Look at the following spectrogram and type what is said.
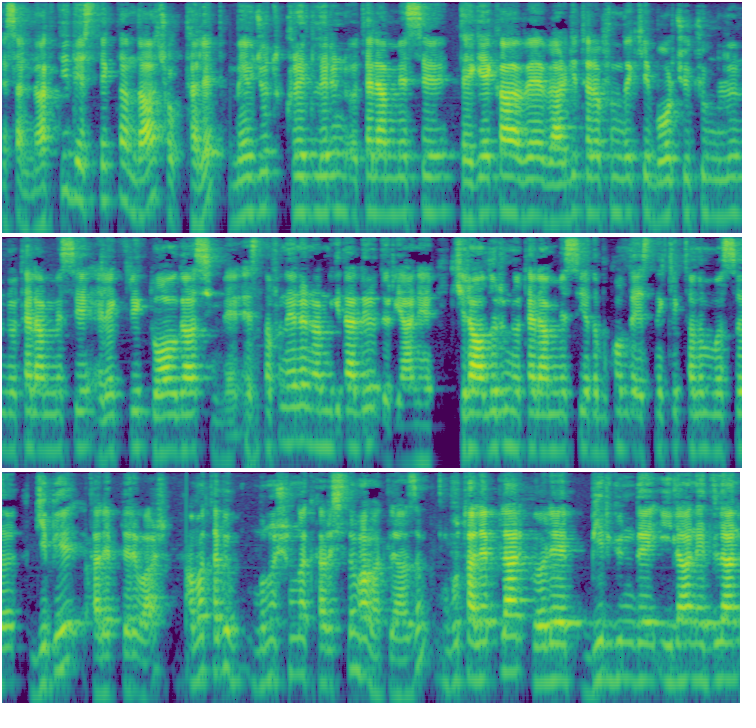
mesela nakdi destekten daha çok talep mevcut kredilerin ötelenmesi, SGK ve vergi tarafındaki borç yükümlülüğünün ötelenmesi, elektrik, doğalgaz şimdi esnafın en önemli giderleridir. Yani kiraların ötelenmesi ya da bu konuda esneklik tanınması gibi talepleri var. Ama tabii bunu şununla karıştırmamak lazım. Bu talepler böyle bir günde ilan edilen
